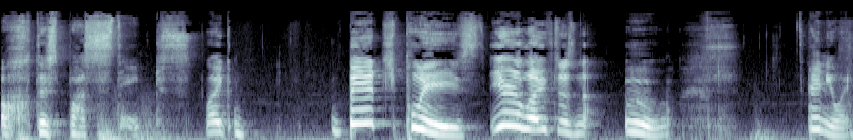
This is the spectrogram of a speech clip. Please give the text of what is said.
Oh, this bus stinks. Like, bitch, please. Your life does not. Ugh. Anyway,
